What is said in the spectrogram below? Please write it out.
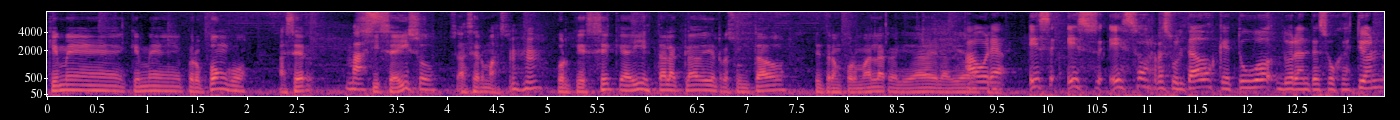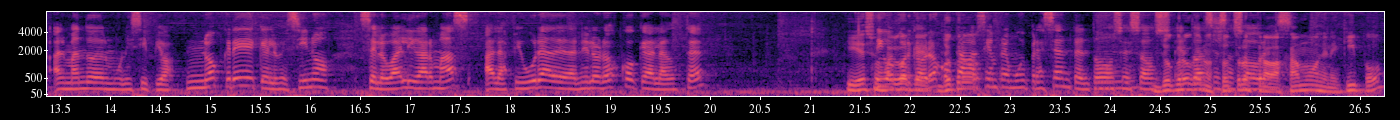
qué me, qué me propongo? Hacer, más. si se hizo, hacer más. Porque sé que ahí está la clave y el resultado de transformar la realidad de la vida. Ahora, es, es, esos resultados que tuvo durante su gestión al mando del municipio, ¿no cree que el vecino se lo va a ligar más a la figura de Daniel Orozco que a la de usted? Y eso Digo, es porque Orozco estaba siempre muy presente en todos esos Yo creo que nosotros trabajamos en equipo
